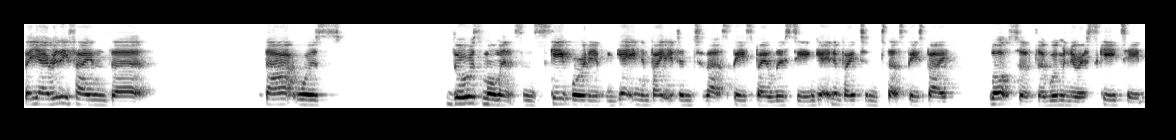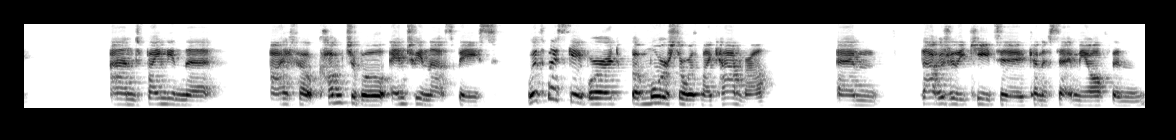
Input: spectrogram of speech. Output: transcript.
but yeah, I really found that that was those moments in skateboarding and getting invited into that space by Lucy and getting invited into that space by lots of the women who were skating and finding that I felt comfortable entering that space with my skateboard, but more so with my camera. Um, that was really key to kind of setting me off and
